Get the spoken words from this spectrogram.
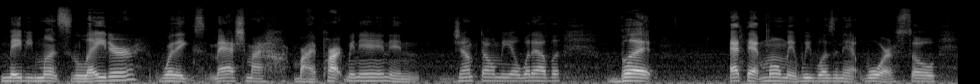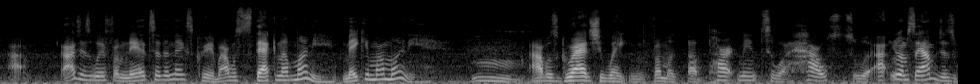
maybe months later, where they smashed my my apartment in and jumped on me or whatever. But at that moment, we wasn't at war. So I, I just went from there to the next crib. I was stacking up money, making my money. Hmm. I was graduating from an apartment to a house to a, you know what I'm saying. I'm just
